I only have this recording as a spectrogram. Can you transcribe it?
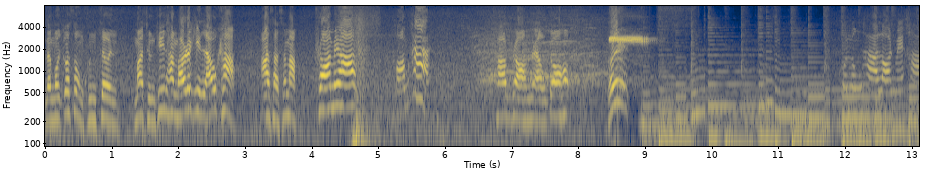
และมดก็ส่งคุณเจินมาถึงที่ทำภารกิจแล้วค่ะ อาสาสมัครพร้อมไหมคะพร้อมค่ะ ถ้าพร้อมแล้วก็ เฮ้ย คุณลุงคะร้อนไหมคะ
